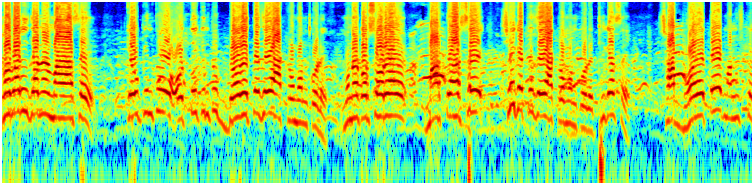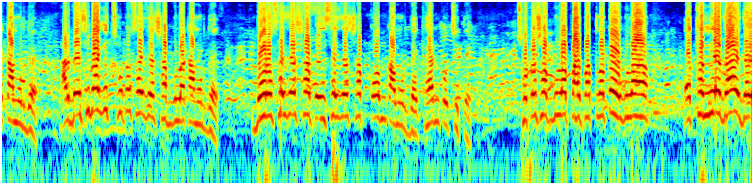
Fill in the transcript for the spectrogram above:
সবারই জানের মায়া আছে। কেউ কিন্তু ওতে কিন্তু ডরেতে যে আক্রমণ করে। মনে করছে ওরে মারতে আসে, সেক্ষেত্রে যে আক্রমণ করে, ঠিক আছে? সাপ ভয়েতে মানুষকে কামড় দেয়। আর বেশিরভাগই ছোট সাইজের সাপগুলা কামড় দেয়। বড় সাইজের সাপ এই সাইজের সাপ কম কামড় দেয় খ্যান কচিতে। ছোট সাপগুলা পায় পাতলা তো ওগুলা একখান দিয়ে যায় যাই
